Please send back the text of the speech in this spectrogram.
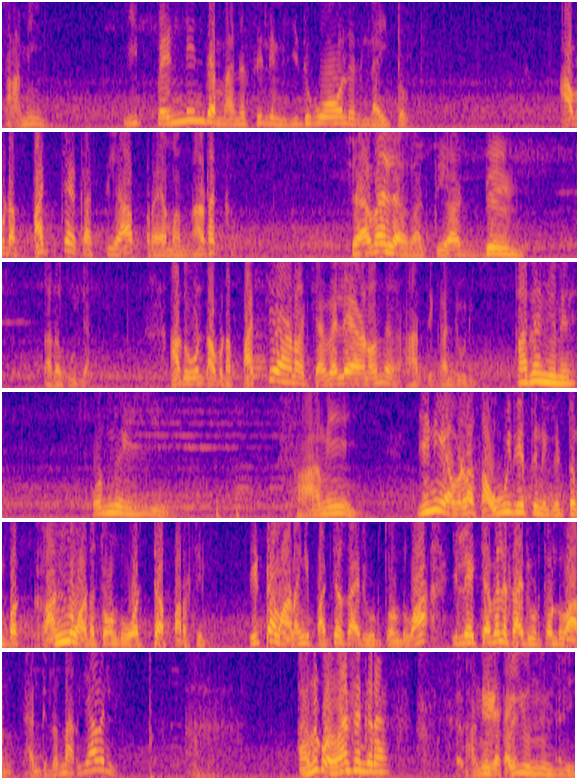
സ്വാമി ഈ പെണ്ണിന്റെ മനസ്സിലും ഇതുപോലൊരു ലൈറ്റ് ഉണ്ട് അവിടെ പച്ച കത്തിയ പ്രേമം നടക്കും. ചെവല കത്തിയ ഡിം. നടക്കൂല. അതുകൊണ്ട് അവിടെ പച്ചയാണോ ചെവലയാണോ എന്ന് ആദ്യം കണ്ടുപിടിക്കും. അതെങ്ങനെ? ഒന്നും ഇല്ലേ? സ്വാമി ഇനി അവളെ സൗകര്യത്തിന് കിട്ടുമ്പോ കണ്ണു അടച്ചോണ്ട് ഒറ്റ പറച്ചിൽ. ഇട്ടമാണെങ്കിൽ പച്ച സാരി കൊടുത്തോണ്ട് വാ ഇല്ലേ ചെവല സാരി കൊടുത്തോണ്ട് വാ. രണ്ടിലൊന്നും അറിയാവല്ലേ? അത് കൊള്ളാൻ ശങ്കര. സ്വാമിയുടെ കൈയൊന്നും ഇല്ലേ?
